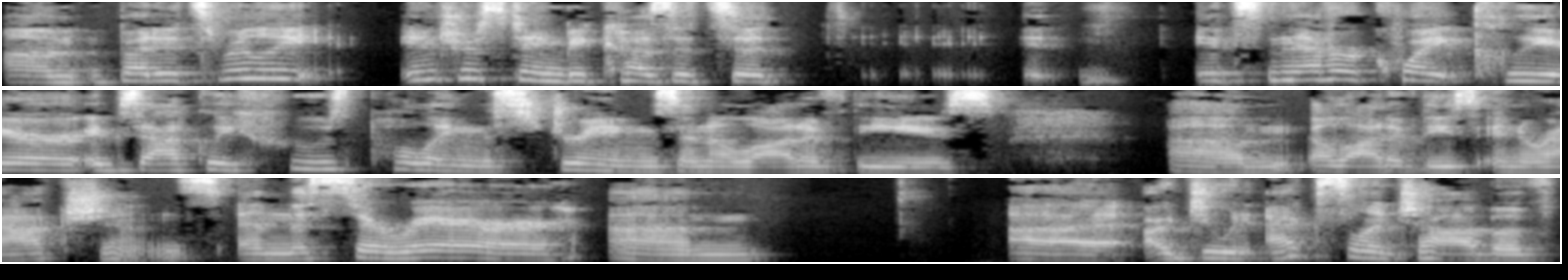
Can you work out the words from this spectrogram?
Um, but it's really interesting because it's a, it, it's never quite clear exactly who's pulling the strings in a lot of these, um, a lot of these interactions. And the Serer, um, uh, are do an excellent job of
